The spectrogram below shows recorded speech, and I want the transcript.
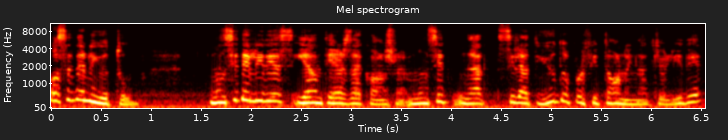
ose edhe në YouTube. Mundësitë e lidhjes janë të jashtëzakonshme. Mundësitë nga të cilat ju do përfitoni nga kjo lidhje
